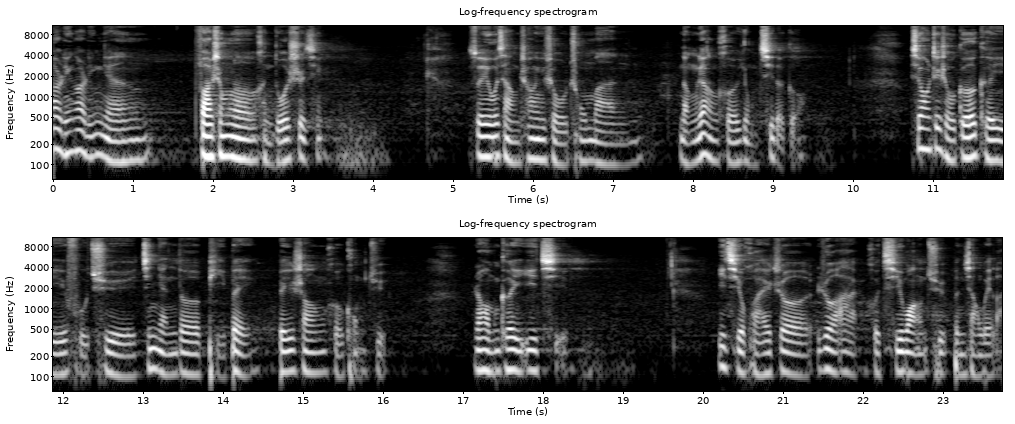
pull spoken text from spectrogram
二零二零年发生了很多事情，所以我想唱一首充满能量和勇气的歌。希望这首歌可以抚去今年的疲惫、悲伤和恐惧，让我们可以一起，一起怀着热爱和期望去奔向未来。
